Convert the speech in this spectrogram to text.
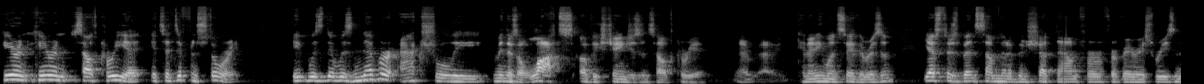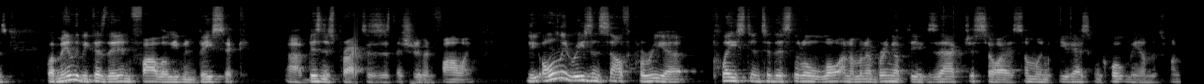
here in here in South Korea. It's a different story. It was there was never actually. I mean, there's a lots of exchanges in South Korea. Uh, uh, can anyone say there isn't? Yes, there's been some that have been shut down for for various reasons, but mainly because they didn't follow even basic uh, business practices that should have been following. The only reason South Korea placed into this little law, and I'm going to bring up the exact just so I someone you guys can quote me on this one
